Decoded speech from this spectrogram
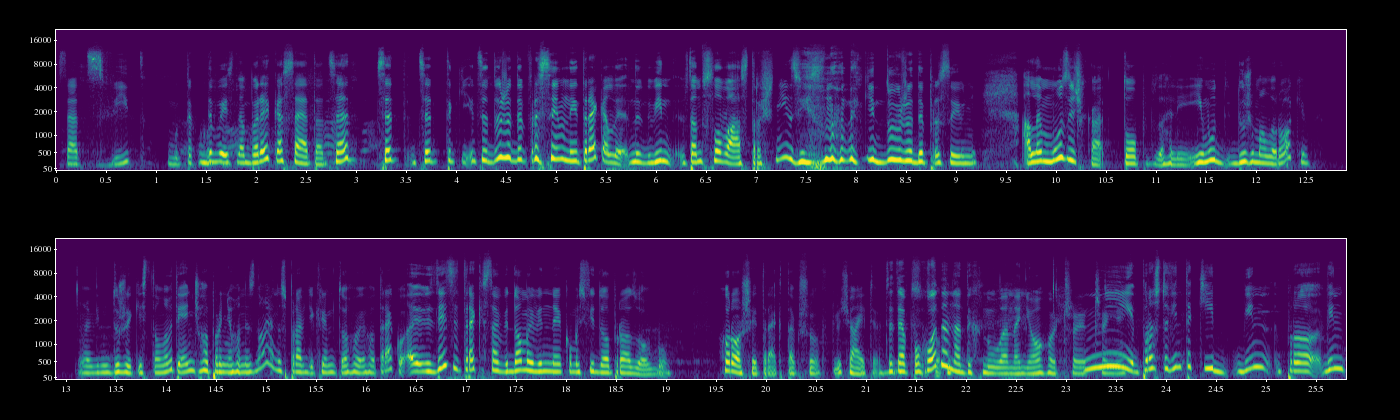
Сад світ? Таку... Дивись, набери касета. Це це, це, такі, це дуже депресивний трек, але ну, він там слова страшні, звісно, такі дуже депресивні. Але музичка топ взагалі. Йому дуже мало років. Він дуже якийсь талановитий. Я нічого про нього не знаю, насправді, крім того, його треку. Е, здається, трек став відомий, він на якомусь відео про Азов був. Хороший трек, так що включайте. Це тебе погода надихнула на нього? Чи, чи ні? Ні, просто він такий, він про він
